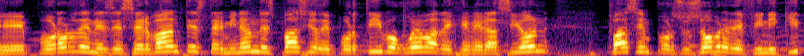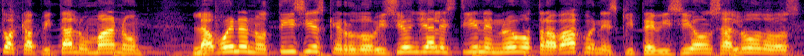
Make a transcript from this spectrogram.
eh, por órdenes de Cervantes, terminando espacio deportivo, hueva de generación, pasen por su sobre de finiquito a Capital Humano. La buena noticia es que Rudovisión ya les tiene nuevo trabajo en Esquitevisión. Saludos.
